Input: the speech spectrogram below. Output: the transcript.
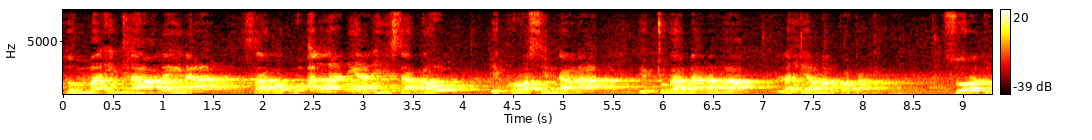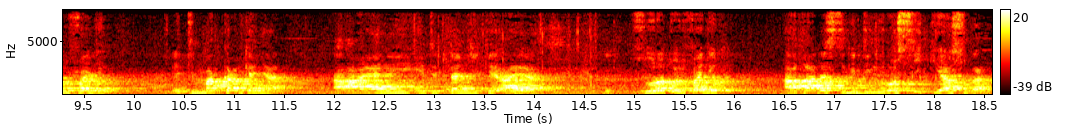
thumma inna alayna sage oku alla niani hisabahum ikrosindana itugandana ma la qiyaman kota suratul fajr. Itimakkan kenya aya ni ititanji ke aya suratul fajr agada sigi dingiro sikia sugan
